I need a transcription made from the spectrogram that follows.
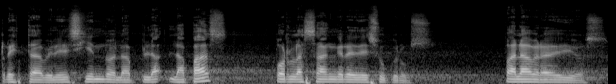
restableciendo la, la paz por la sangre de su cruz. Palabra de Dios.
